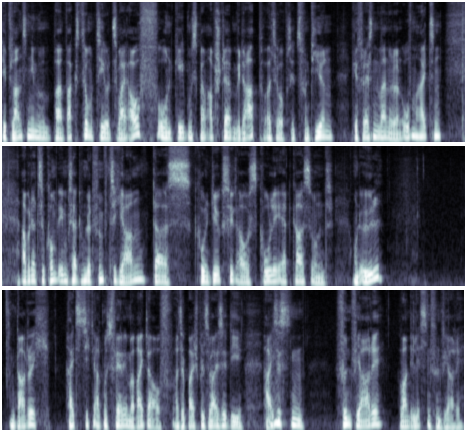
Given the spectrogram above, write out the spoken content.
Die Pflanzen nehmen beim Wachstum CO2 auf und geben es beim Absterben wieder ab, also ob sie jetzt von Tieren gefressen werden oder einen Ofen heizen. Aber dazu kommt eben seit 150 Jahren das Kohlendioxid aus Kohle, Erdgas und, und Öl. Und dadurch heizt sich die Atmosphäre immer weiter auf. Also beispielsweise die heißesten mhm. fünf Jahre waren die letzten fünf Jahre.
